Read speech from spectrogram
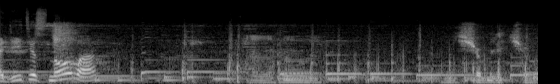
Приходите снова. Еще, блядь, чего?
